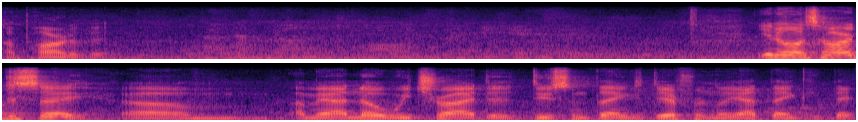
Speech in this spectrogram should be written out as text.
a part of it. You know, it's hard to say. Um, I mean, I know we tried to do some things differently. I think they,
